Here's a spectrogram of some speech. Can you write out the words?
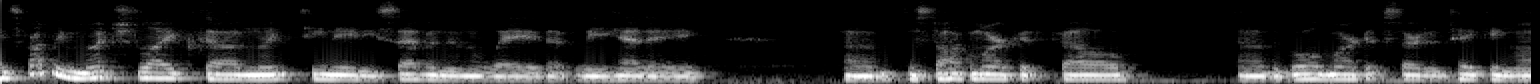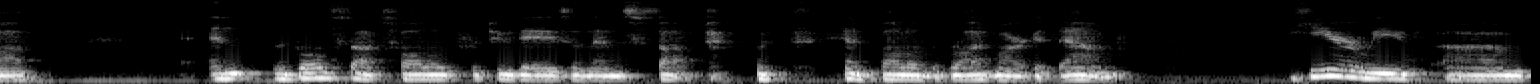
It's probably much like uh, 1987 in a way that we had a um, the stock market fell, uh, the gold market started taking off, and the gold stocks followed for two days and then stopped and followed the broad market down. Here we've, um,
